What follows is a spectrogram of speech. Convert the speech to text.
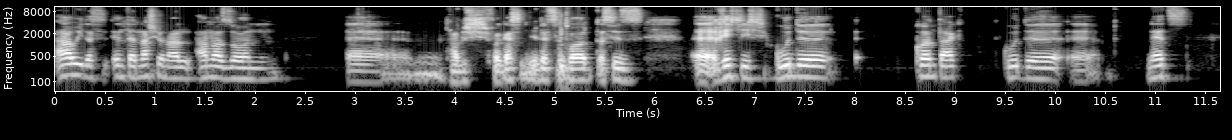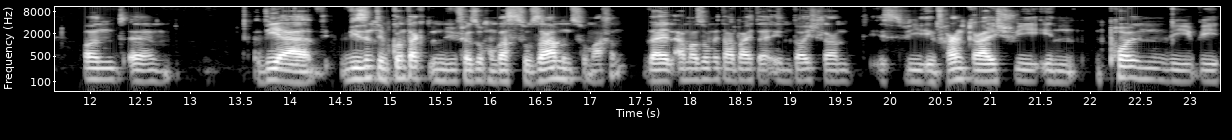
AWI, das ist International Amazon, äh, habe ich vergessen die letzte Wort. Das ist äh, richtig gute Kontakt, gute äh, Netz und ähm, wir, wir sind im Kontakt und wir versuchen was zusammen zu machen, weil Amazon-Mitarbeiter in Deutschland ist wie in Frankreich, wie in Polen, wie, wie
